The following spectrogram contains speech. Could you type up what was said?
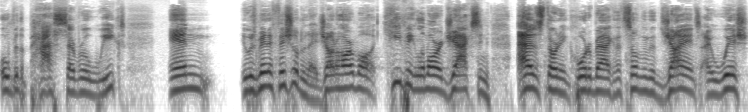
over the past several weeks, and it was beneficial today. John Harbaugh keeping Lamar Jackson as starting quarterback. That's something the Giants, I wish,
